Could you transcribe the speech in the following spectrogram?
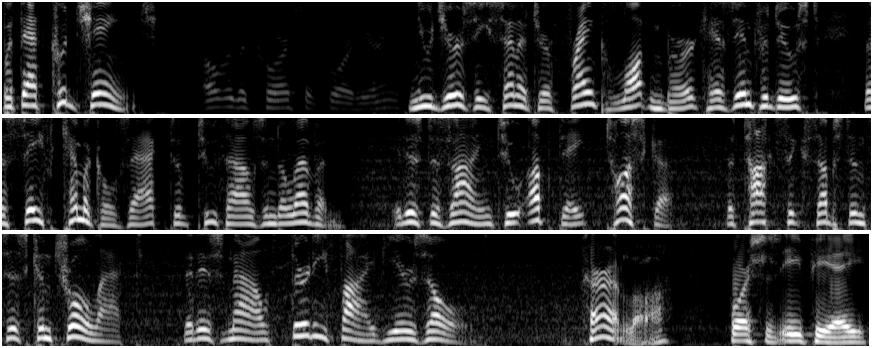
But that could change. Over the course of four hearings, New Jersey Senator Frank Lautenberg has introduced the Safe Chemicals Act of 2011. It is designed to update TSCA, the Toxic Substances Control Act, that is now 35 years old. Current law forces EPA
